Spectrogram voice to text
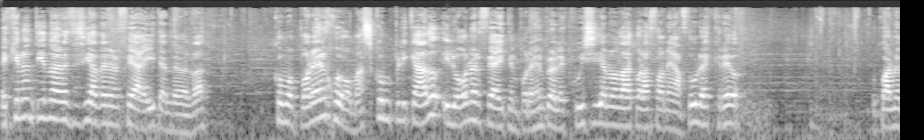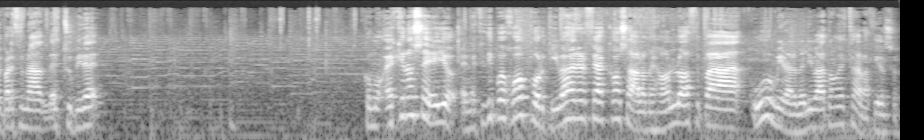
Es que no entiendo la necesidad de nerfear ítem, de verdad. Como poner el juego más complicado y luego nerfear ítem. Por ejemplo, el Squeezy ya no da corazones azules, creo. Lo cual me parece una estupidez. Como, es que no sé yo, en este tipo de juegos, porque ibas a nerfear cosas, a lo mejor lo hace para... Uh, mira, el Belly Button está gracioso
